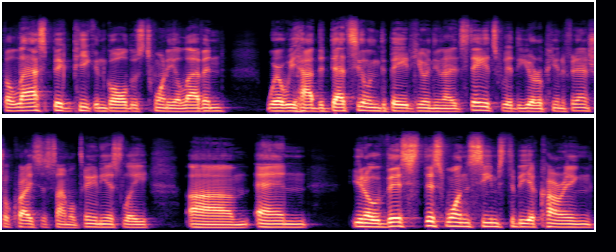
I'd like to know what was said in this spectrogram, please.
the last big peak in gold was 2011 where we had the debt ceiling debate here in the United States. We had the European financial crisis simultaneously, um, and you know this this one seems to be occurring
